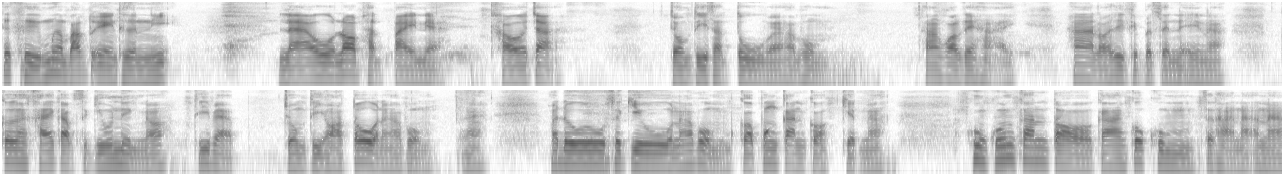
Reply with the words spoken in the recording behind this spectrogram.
ก็คือเมื่อบัฟตัวเองเทิร์นนี้ แล้วรอบถัดไปเนี่ยเขาจะโจมตีศัตรูนะครับผมสร้างความเสียหาย 540%นั่นเองนะ ก็คล้ายๆกับสกิลหนึ่งเนาะที่แบบโจมตีออโต้นะครับผมอะมาดูสกิลนะครับผมก่อป้องกันก่อเกียรตินะคุ้มคุ้นกันต่อการควบคุมสถานะนะ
